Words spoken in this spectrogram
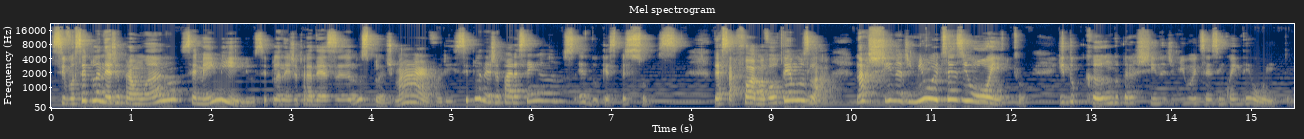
Se você planeja para um ano, semeie milho. Se planeja para 10 anos, plante uma árvore. Se planeja para 100 anos, eduque as pessoas. Dessa forma, voltemos lá, na China de 1808, educando para a China de 1858,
